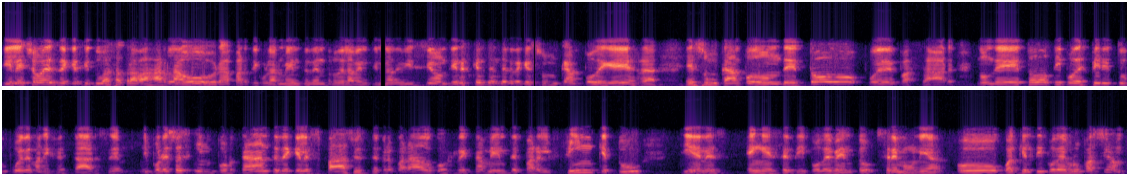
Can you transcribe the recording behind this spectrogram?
Y el hecho es de que si tú vas a trabajar la obra, particularmente dentro de la 21 división, tienes que entender de que es un campo de guerra, es un campo donde todo puede pasar, donde todo tipo de espíritu puede manifestarse. Y por eso es importante de que el espacio esté preparado correctamente para el fin que tú tienes en ese tipo de evento, ceremonia o cualquier tipo de agrupación.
